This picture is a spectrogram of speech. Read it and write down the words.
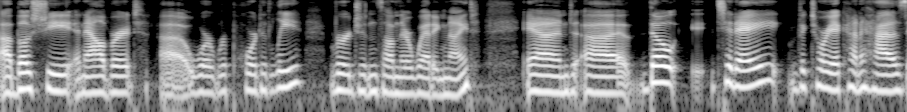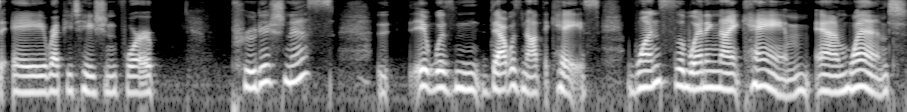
Uh, both she and Albert uh, were reportedly virgins on their wedding night. And uh, though today Victoria kind of has a reputation for prudishness it was that was not the case once the wedding night came and went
